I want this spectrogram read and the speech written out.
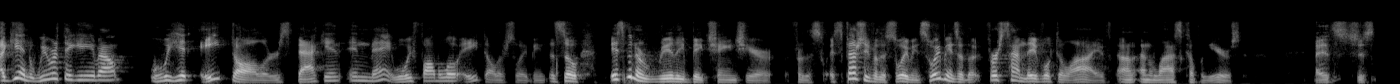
again, we were thinking about will we hit eight dollars back in in May? Will we fall below eight dollars soybeans? And so it's been a really big change here for the especially for the soybeans. Soybeans are the first time they've looked alive uh, in the last couple years. It's just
